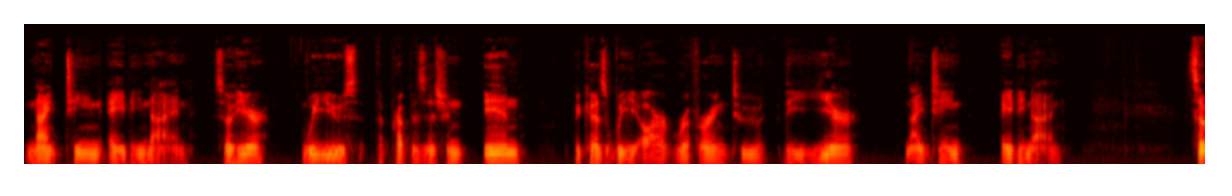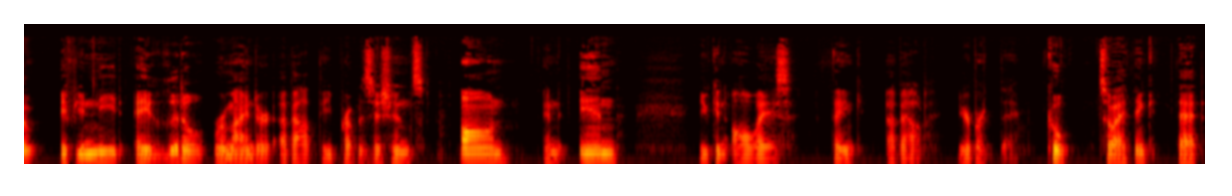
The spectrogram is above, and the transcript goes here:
1989. So here we use the preposition in because we are referring to the year 1989. So, if you need a little reminder about the prepositions on and in, you can always think about your birthday. Cool. So, I think that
